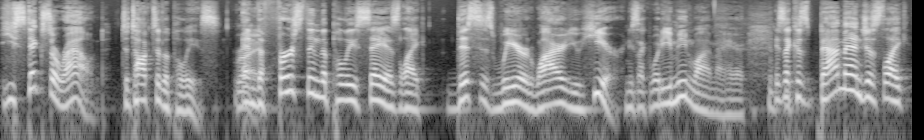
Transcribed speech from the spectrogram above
he sticks around to talk to the police. Right. And the first thing the police say is like, "This is weird. Why are you here?" And he's like, "What do you mean? Why am I here?" He's like, "Cause Batman just like."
